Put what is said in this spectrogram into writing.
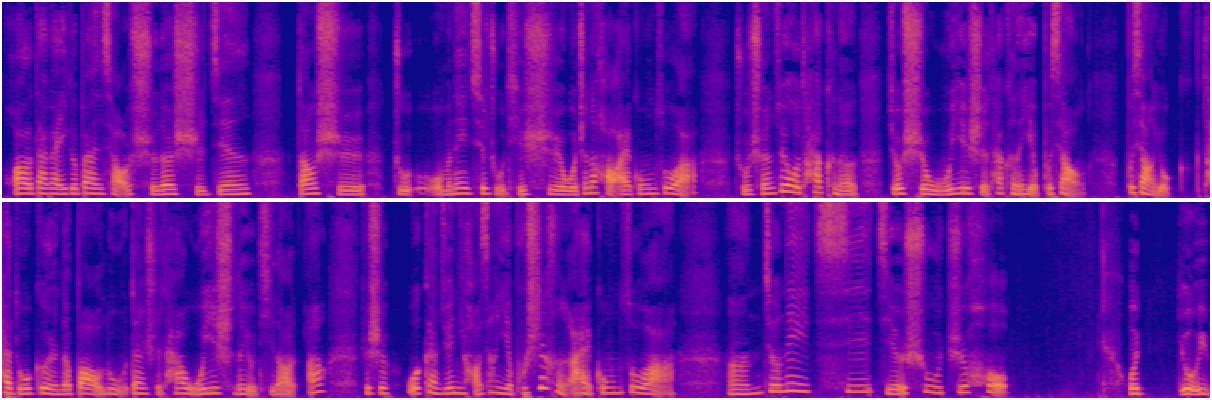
花了大概一个半小时的时间。当时主我们那期主题是我真的好爱工作啊。主持人最后他可能就是无意识，他可能也不想。不想有太多个人的暴露，但是他无意识的有提到啊，就是我感觉你好像也不是很爱工作啊，嗯，就那一期结束之后，我有一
